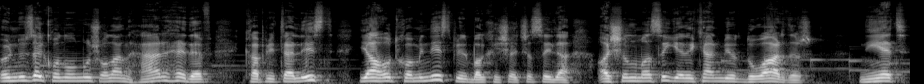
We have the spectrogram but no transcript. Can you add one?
önünüze konulmuş olan her hedef kapitalist yahut komünist bir bakış açısıyla aşılması gereken bir duvardır. Niyet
